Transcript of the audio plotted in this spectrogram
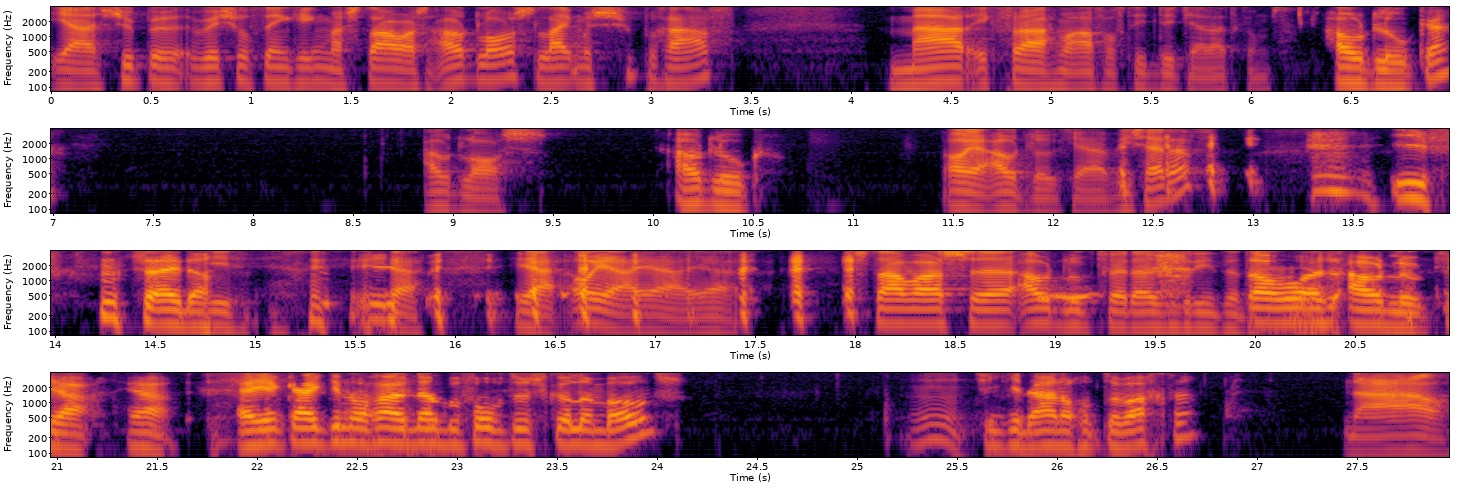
ja, super visual thinking. Maar Star Wars Outlaws lijkt me super gaaf. Maar ik vraag me af of die dit jaar uitkomt. Outlook, hè? Outlaws. Outlook. Oh ja, Outlook, ja. Wie zei dat? Yves zei dat. Ja, ja, oh ja, ja, ja. Star Wars eh, Outlook 2023. Dat was Ja. Outlook, ja. ja. Hey, en kijk je Ja, nog uit echt- naar bijvoorbeeld een Skull and Bones? Mm. Zit je daar nog op te wachten? Nou,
